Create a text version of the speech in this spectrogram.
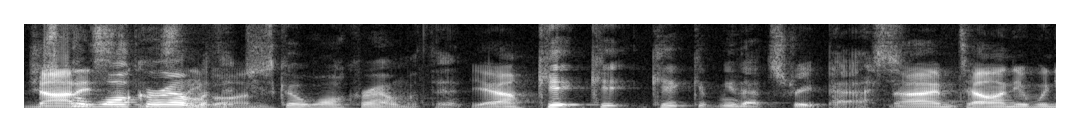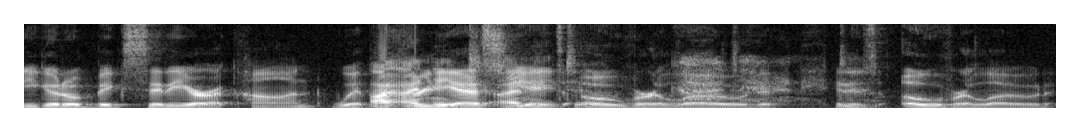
just go walk around with on. it. Just go walk around with it. Yeah. get get get, get me that street pass. I'm telling you, when you go to a big city or a con with I- I 3DS, need to- I need it's to. overload. God damn, I it is overload.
